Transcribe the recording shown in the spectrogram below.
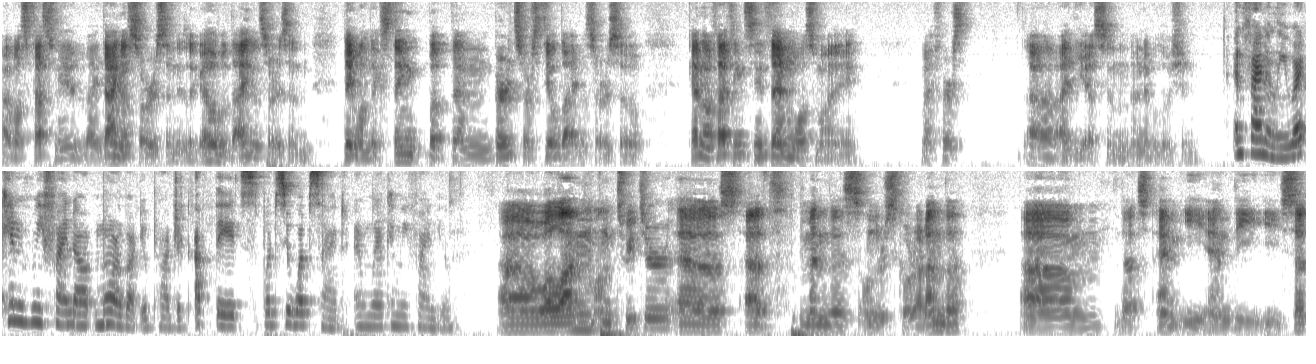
I was fascinated by dinosaurs and it's like, oh, dinosaurs and they went extinct, but then birds are still dinosaurs. So kind of I think since then was my my first uh, ideas and, and evolution. And finally, where can we find out more about your project updates? What's your website and where can we find you? Uh, well, I'm on Twitter as at Mendez underscore Aranda. Um, that's M E N D E Z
